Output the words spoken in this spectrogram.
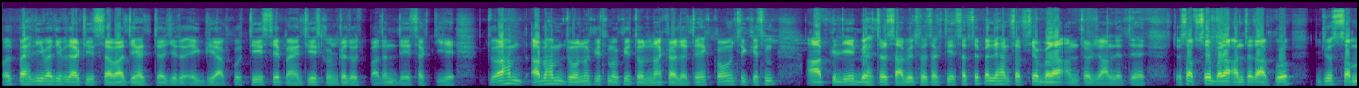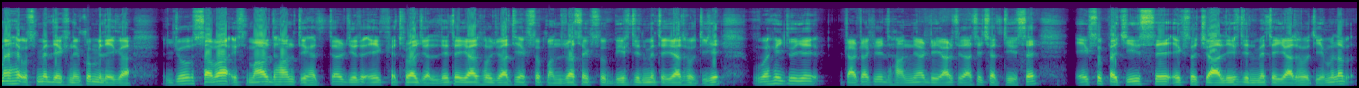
और पहली वाली वैरायटी सवा तिहत्तर ज़ीरो एक भी आपको तीस से पैंतीस कुंटल उत्पादन दे सकती है। तो हम, अब हम दोनों किस्मों की तुलना कर लेते हैं। कौन सी किस्म आपके लिए बेहतर साबित हो सकती है? सबसे पहले हम सबसे बड़ा अंतर जान लेते हैं। तो सबसे बड़ा अंतर आपको जो समय है उसमें देखने को मिलेगा। जो सवा स्मार्ट धान तिहत्तर ज़ीरो एक है, थोड़ा जल्दी तैयार हो जाती है। एक सौ पंद्रह से एक सौ बीस दिन में तैयार होती है। वहीं जो ये टाटा की धान्या डी आर तिरासी छत्तीस है, एक सौ पच्चीस से एक सौ चालीस दिन में तैयार होती है। मतलब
